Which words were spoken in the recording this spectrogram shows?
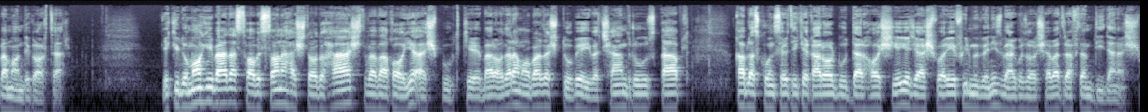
و ماندگارتر. یکی دو ماهی بعد از تابستان 88 و وقایعش بود که برادرم آوردش دوبی و چند روز قبل قبل از کنسرتی که قرار بود در حاشیه جشنواره فیلم ونیز برگزار شود رفتم دیدنش.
